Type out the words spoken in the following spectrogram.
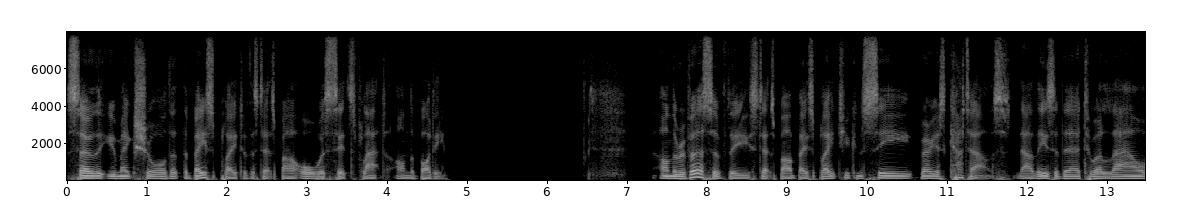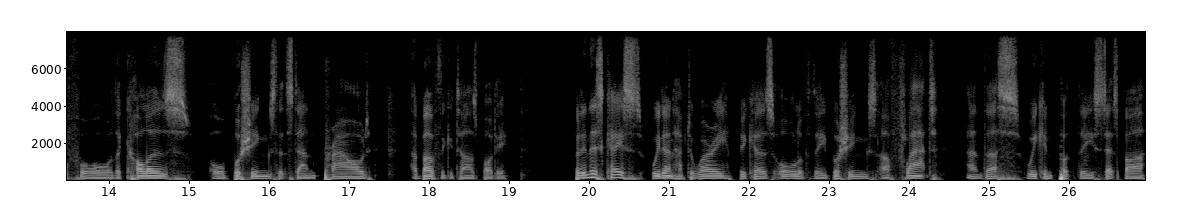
so that you make sure that the base plate of the Stetsbar always sits flat on the body. On the reverse of the Stetsbar base plate you can see various cutouts. Now these are there to allow for the collars or bushings that stand proud above the guitar's body. But in this case we don't have to worry because all of the bushings are flat and thus we can put the Stetsbar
